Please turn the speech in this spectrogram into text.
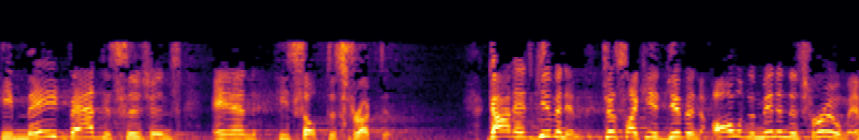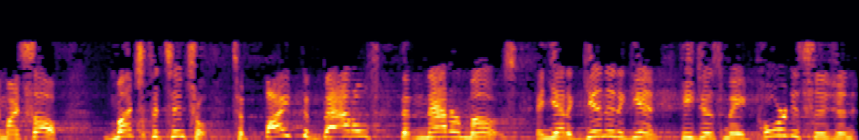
he made bad decisions and he self-destructed. God had given him, just like he had given all of the men in this room and myself, much potential to fight the battles that matter most. And yet again and again, he just made poor decision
